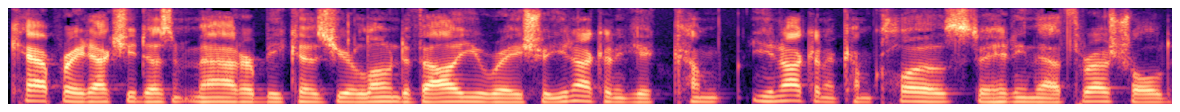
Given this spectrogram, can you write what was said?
cap rate actually doesn't matter because your loan to value ratio, you're not going to get come, you're not going to come close to hitting that threshold.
